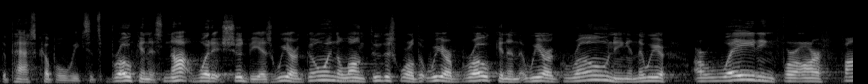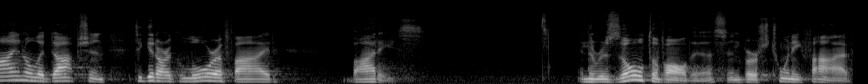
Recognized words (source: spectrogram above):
the past couple of weeks. It's broken. It's not what it should be. As we are going along through this world, that we are broken and that we are groaning and that we are, are waiting for our final adoption to get our glorified bodies. And the result of all this in verse 25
